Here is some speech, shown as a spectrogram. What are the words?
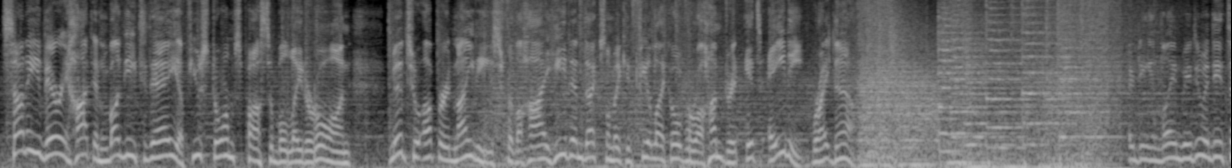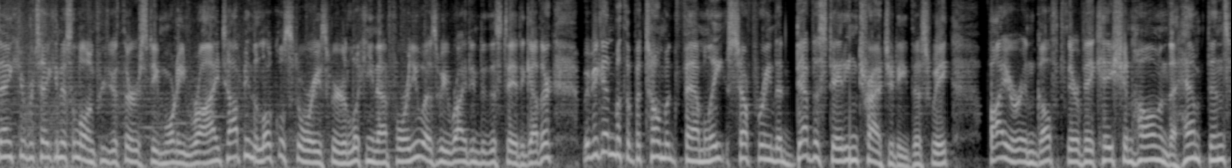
Sunny, very hot and muggy today. A few storms possible later on. Mid to upper 90s for the high. Heat index will make it feel like over 100. It's 80 right now. Hey, Dean Lane, we do indeed thank you for taking us along for your Thursday morning ride, topping the local stories we're looking at for you as we ride into this day together. We begin with the Potomac family suffering a devastating tragedy this week. Fire engulfed their vacation home in the Hamptons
